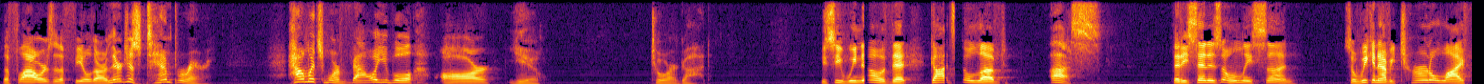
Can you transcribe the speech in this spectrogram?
the flowers of the field are. And they're just temporary. How much more valuable are you to our God? You see, we know that God so loved us that he sent his only son so we can have eternal life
